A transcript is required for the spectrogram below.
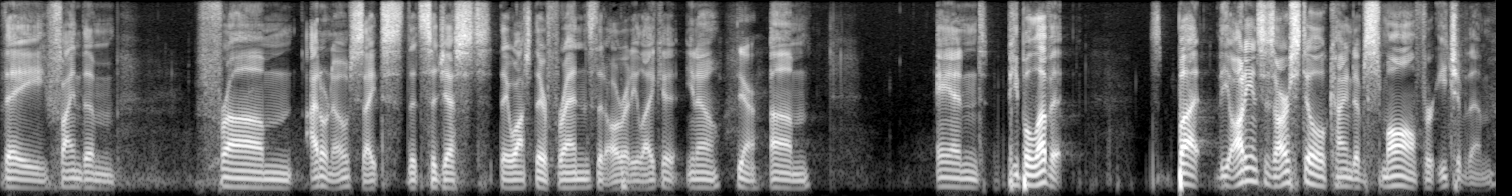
They find them from I don't know sites that suggest they watch their friends that already like it. You know, yeah, um, and people love it. But the audiences are still kind of small for each of them.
